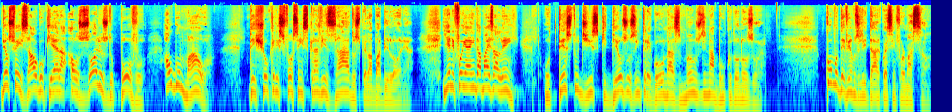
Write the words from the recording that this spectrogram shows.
Deus fez algo que era, aos olhos do povo, algo mal. Deixou que eles fossem escravizados pela Babilônia. E ele foi ainda mais além. O texto diz que Deus os entregou nas mãos de Nabucodonosor. Como devemos lidar com essa informação?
